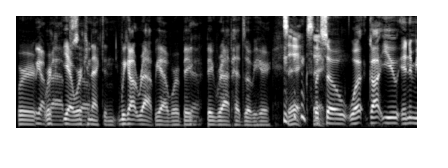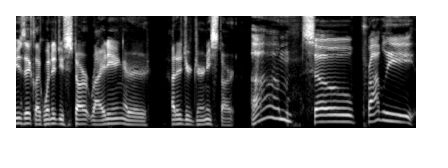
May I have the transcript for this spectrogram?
we're We got we're, rap, yeah we're so- connecting. We got rap. Yeah, we're big Yeah. big rap heads over here. Sick, sick. But so, what got you into music? Like, when did you start writing, or how did your journey start? Um, so probably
